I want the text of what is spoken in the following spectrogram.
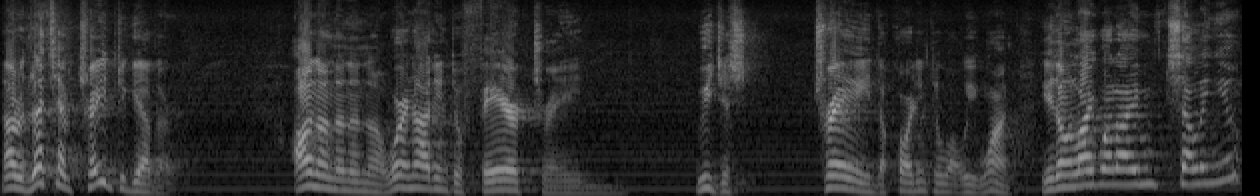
Now, let's have trade together. Oh, no, no, no, no. We're not into fair trade. We just trade according to what we want. You don't like what I'm selling you?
